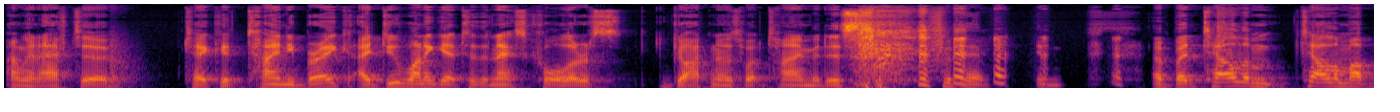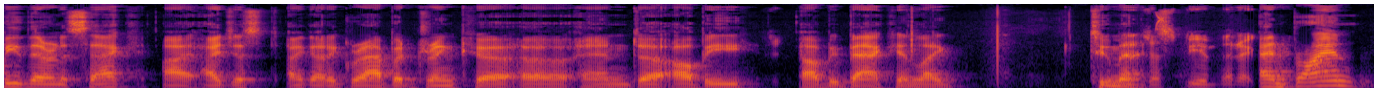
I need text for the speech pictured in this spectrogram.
I'm going to have to take a tiny break. I do want to get to the next callers. God knows what time it is for them. Uh, but tell them, tell them I'll be there in a sec. I, I just, I got to grab a drink, uh, uh, and uh, I'll be, I'll be back in like two minutes. Just be a minute. And Brian,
